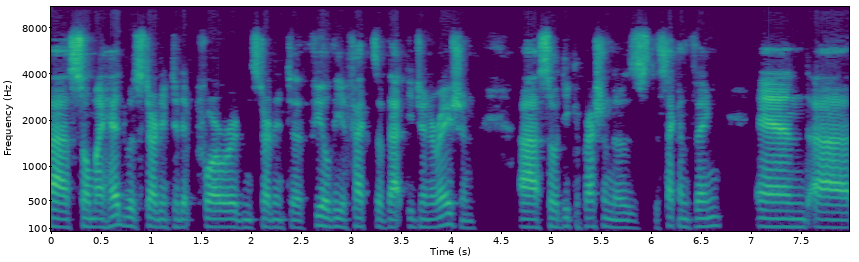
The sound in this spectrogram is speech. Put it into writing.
Uh, so my head was starting to dip forward and starting to feel the effects of that degeneration. Uh, so decompression was the second thing. And uh,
